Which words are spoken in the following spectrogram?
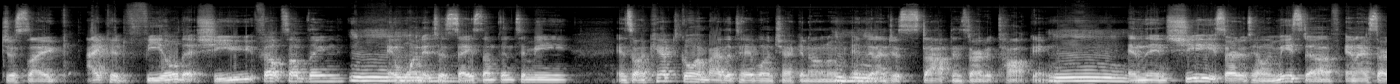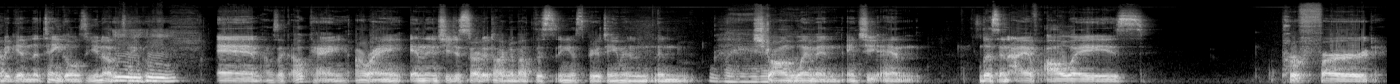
just like I could feel that she felt something and mm-hmm. wanted to say something to me. And so I kept going by the table and checking on them. And then mm-hmm. I just stopped and started talking. Mm. And then she started telling me stuff, and I started getting the tingles, you know, the tingles. Mm-hmm. And I was like, okay, all right. And then she just started talking about this, you know, spirit team and, and Wow. strong women. And she, and listen, I have always preferred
